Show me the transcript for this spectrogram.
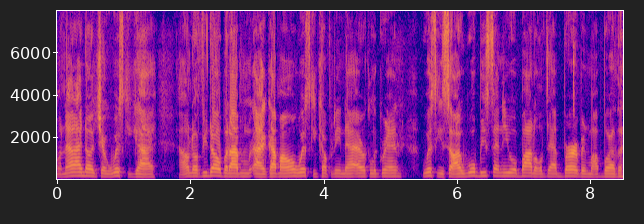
Well, now I know that you're a whiskey guy. I don't know if you know, but I'm I got my own whiskey company now, Eric LeGrand Whiskey. So I will be sending you a bottle of that bourbon, my brother,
